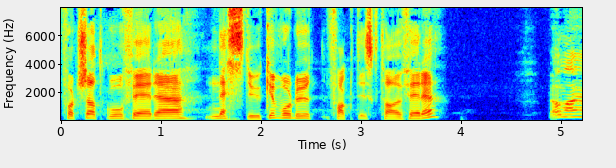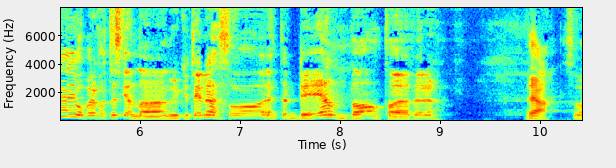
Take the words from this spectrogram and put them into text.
fortsatt god ferie neste uke, hvor du faktisk tar ferie. Ja, nei, jeg jobber faktisk enda en uke til, jeg. Så etter det igjen, da tar jeg ferie. Ja. Så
